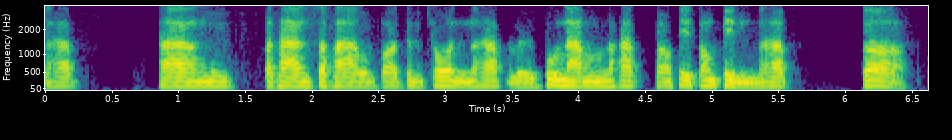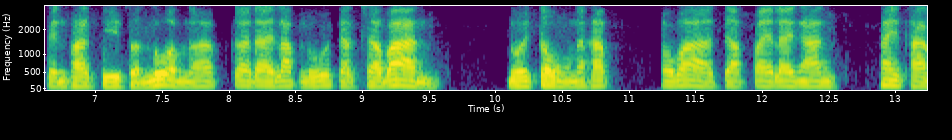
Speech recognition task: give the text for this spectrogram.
นะครับ ทางประธานสภาองค์กรชุมชนนะครับ หรือผู้นำนะครับ ท้องที่ท้องถิ่นนะครับ ก็เป็นภาคีส่วนร่วมนะครับ ก็ได้รับรู้จากชาวบ้านโดยตรงนะครับ เพราะว่าจะไปรายงานให้ทาง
